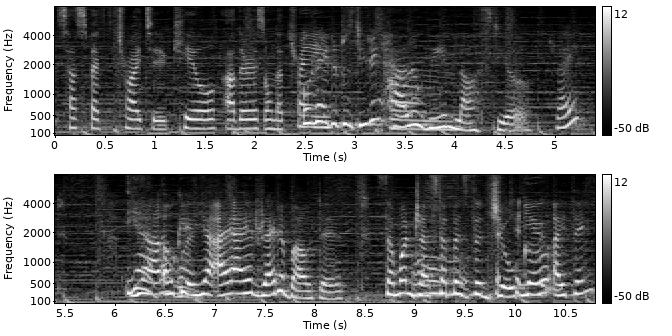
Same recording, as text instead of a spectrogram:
suspect tried to kill others on the train. Oh, right, it was during Halloween last year, right? Yeah, that okay, one. yeah, I, I had read about it. Someone dressed up as the Joker, you- I think.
